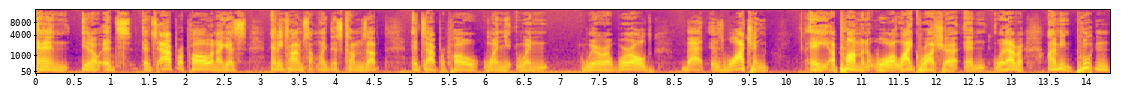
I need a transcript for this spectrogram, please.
and you know it's it's apropos, and I guess anytime something like this comes up it's apropos when when we're a world that is watching a, a prominent war like Russia and whatever. I mean, Putin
